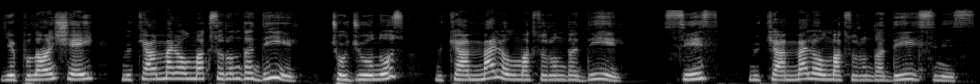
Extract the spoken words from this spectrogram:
Yapılan şey mükemmel olmak zorunda değil. Çocuğunuz mükemmel olmak zorunda değil. Siz mükemmel olmak zorunda değilsiniz.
